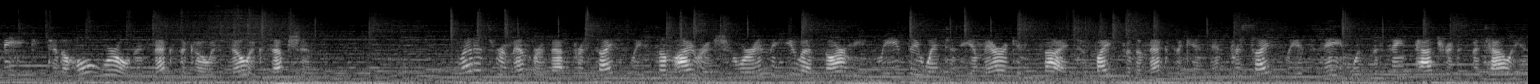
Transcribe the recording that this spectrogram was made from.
speak, to the whole world and Mexico is no exception. Let us remember that precisely some Irish who were in the U.S. Army believe they went to the American side to fight for the Mexican and precisely its name was the St. Patrick's Battalion.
